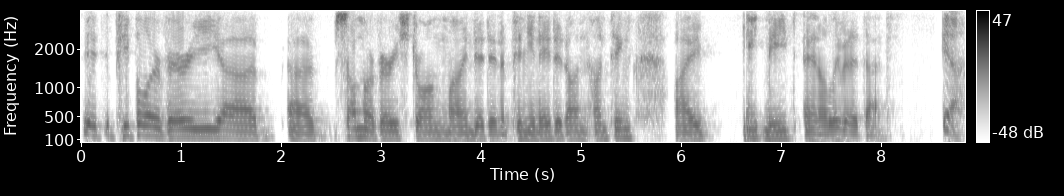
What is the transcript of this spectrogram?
it, people are very uh, uh, some are very strong-minded and opinionated on hunting. I eat meat, and I'll leave it at that. Yeah,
